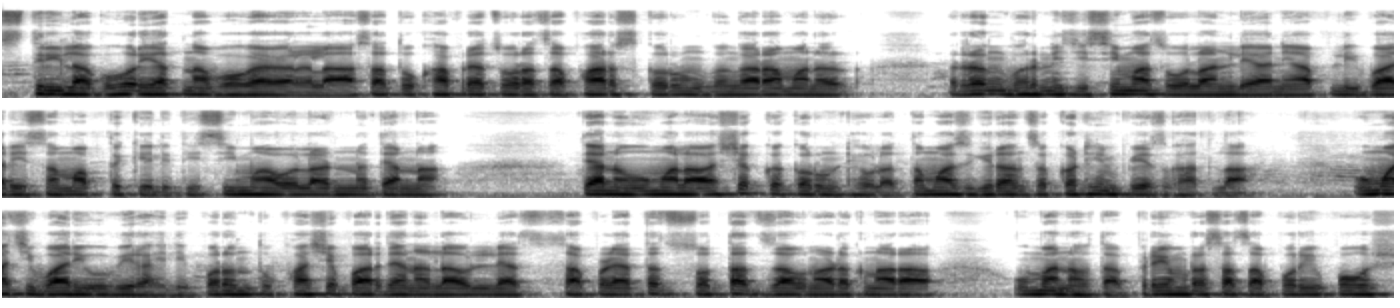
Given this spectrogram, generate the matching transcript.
स्त्रीला घोर यातना भोगाव्या लागला. असा तो खापऱ्या चोराचा फार्स करून गंगारामानं रंगभरणीची सीमाच ओलांडली आणि आपली बारी समाप्त केली. ती सीमा ओलांडणं त्यांना त्यानं उमाला अशक्य करून ठेवलं. तमासगिरांचं कठीण पेच घातला. उमाची बारी उभी राहिली परंतु फाशेपारध्यानं लावलेल्या सापळ्यातच स्वतःच जाऊन अडकणारा उमा नव्हता. प्रेमरसाचा परिपोष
